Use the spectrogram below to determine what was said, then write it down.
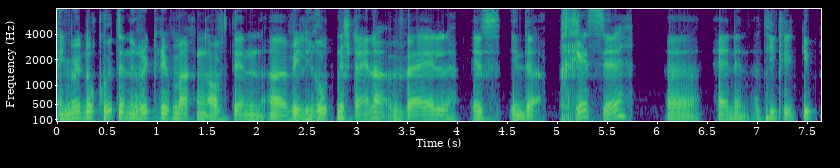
Ich möchte noch kurz einen Rückgriff machen auf den äh, Willi Ruttensteiner, weil es in der Presse äh, einen Artikel gibt,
